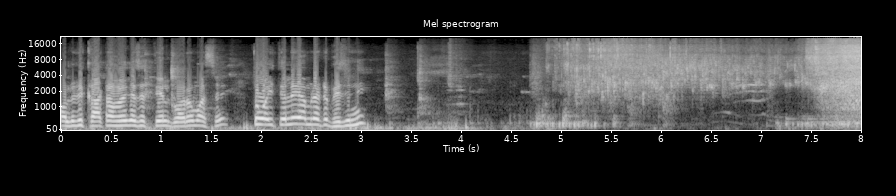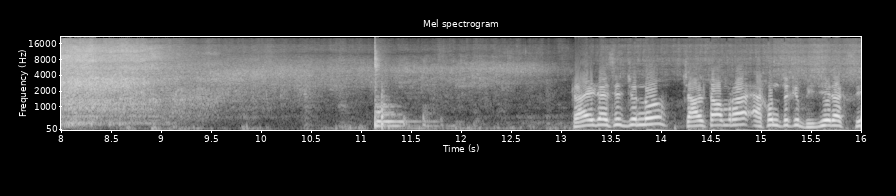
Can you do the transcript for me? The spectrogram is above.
অলরেডি কাটা হয়ে গেছে, তেল গরম আছে, তো ওই তেলেই আমরা এটা ভেজে নিই। ফ্রাইড রাইসের জন্য চালটা আমরা এখন থেকে ভিজিয়ে রাখছি।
